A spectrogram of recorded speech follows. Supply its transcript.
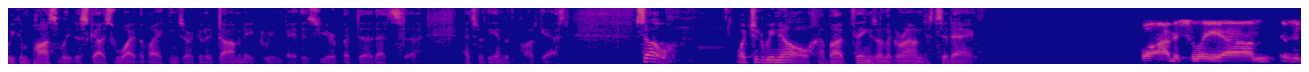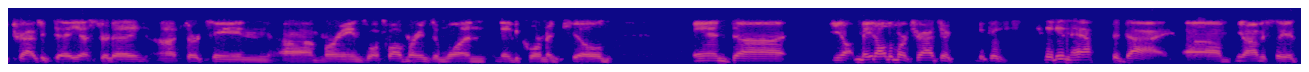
we can possibly discuss why the Vikings are going to dominate Green Bay this year. But uh, that's uh, that's for the end of the podcast. So, what should we know about things on the ground today? Well, obviously, um, it was a tragic day yesterday. Uh, 13 uh, Marines, well, 12 Marines and one Navy corpsman killed. And uh, you know, made all the more tragic because they didn't have to die. Um, you know, obviously it's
